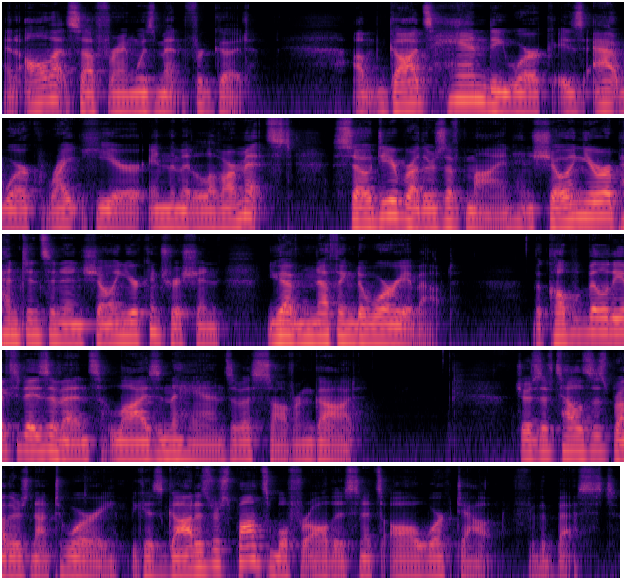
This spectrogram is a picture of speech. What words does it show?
and all that suffering was meant for good. Um, God's handiwork is at work right here in the middle of our midst. So, dear brothers of mine, in showing your repentance and in showing your contrition, you have nothing to worry about. The culpability of today's events lies in the hands of a sovereign God. Joseph tells his brothers not to worry, because God is responsible for all this and it's all worked out for the best.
